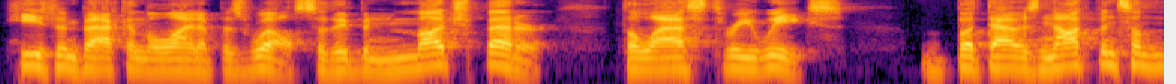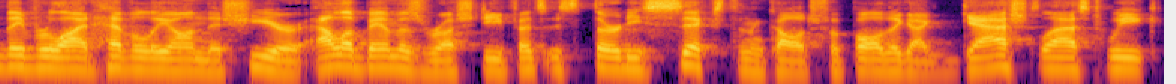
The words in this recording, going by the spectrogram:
he's been back in the lineup as well. So they've been much better the last three weeks. But that has not been something they've relied heavily on this year. Alabama's rush defense is 36th in college football. They got gashed last week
